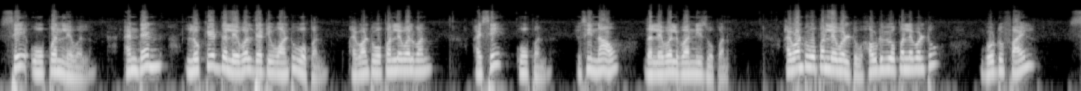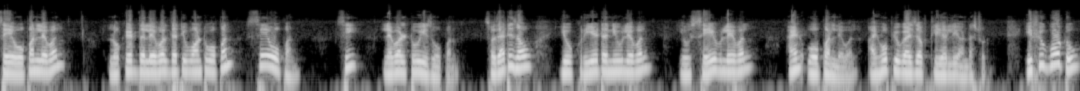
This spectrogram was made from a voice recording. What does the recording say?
say open level and then locate the level that you want to open. I want to open level 1. I say open. You see now the level 1 is open. I want to open level 2. How do we open level 2? Go to file, say open level, locate the level that you want to open, say open. See level 2 is open. So that is how you create a new level, you save level and open level. I hope you guys have clearly understood. If you go to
